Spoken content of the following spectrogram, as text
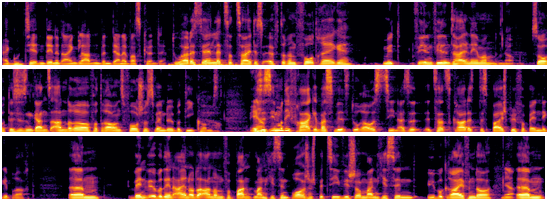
ja gut, sie hätten den nicht eingeladen, wenn der nicht was könnte. Du hattest ja in letzter Zeit des Öfteren Vorträge mit vielen, vielen Teilnehmern. Ja. So, das ist ein ganz anderer Vertrauensvorschuss, wenn du über die kommst. Ja. Es ist immer die Frage, was willst du rausziehen? Also jetzt hat es gerade das Beispiel Verbände gebracht. Ähm, wenn wir über den einen oder anderen Verband, manche sind branchenspezifischer, manche sind übergreifender, ja. ähm,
